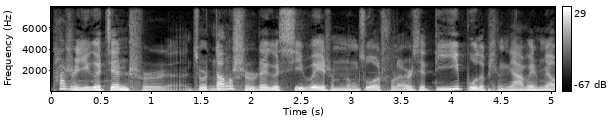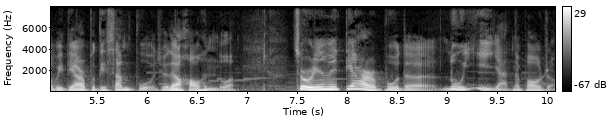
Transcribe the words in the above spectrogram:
他是一个坚持的人。就是当时这个戏为什么能做出来，而且第一部的评价为什么要比第二部、第三部我觉得要好很多，就是因为第二部的陆毅演的包拯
